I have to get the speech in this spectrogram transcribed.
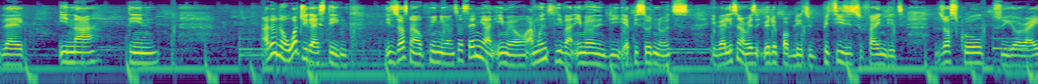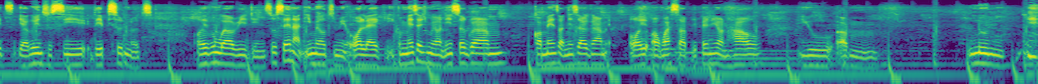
like inner thing. I don't know. What do you guys think? It's just my opinion. So send me an email. I'm going to leave an email in the episode notes. If you're listening on RadioPublic, it's pretty easy to find it. Just scroll to your right. You're going to see the episode notes, or even while reading. So send an email to me, or like you can message me on Instagram comment on Instagram or on WhatsApp, depending on how you um, know me.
